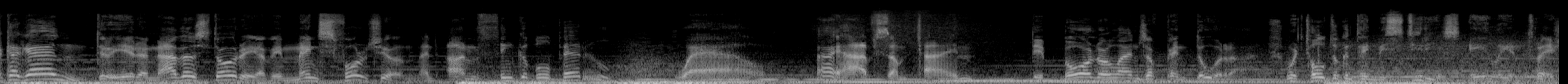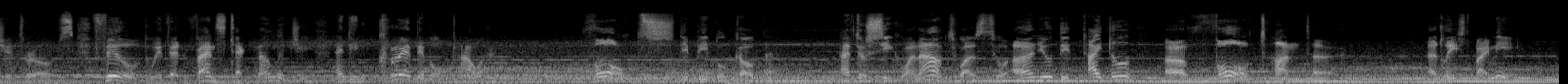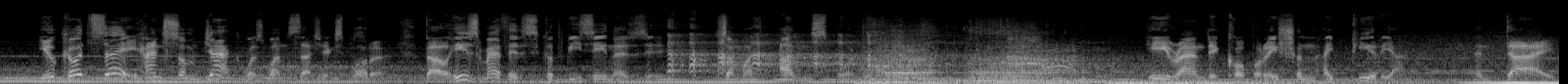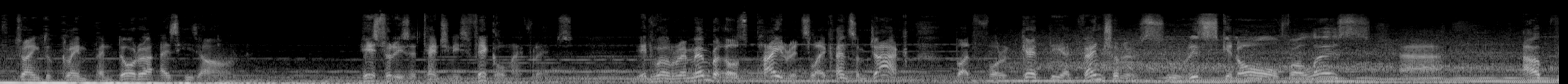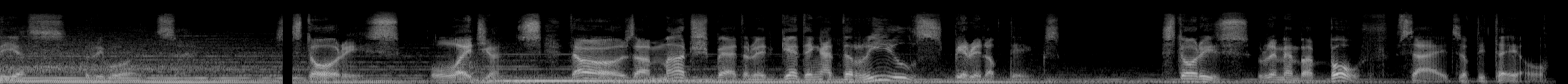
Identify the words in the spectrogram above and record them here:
back again to hear another story of immense fortune and unthinkable peril? Well, I have some time. The borderlands of Pandora were told to contain mysterious alien treasure troves filled with advanced technology and incredible power. Vaults, the people called them. And to seek one out was to earn you the title of Vault Hunter. At least by me. You could say Handsome Jack was one such explorer, though his methods could be seen as uh, somewhat unsporting. He ran the corporation Hyperion, and died trying to claim Pandora as his own. History's attention is fickle, my friends. It will remember those pirates like Handsome Jack, but forget the adventurers who risk it all for less, ah, obvious rewards. Stories, legends, those are much better at getting at the real spirit of things. Stories remember both sides of the tale.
